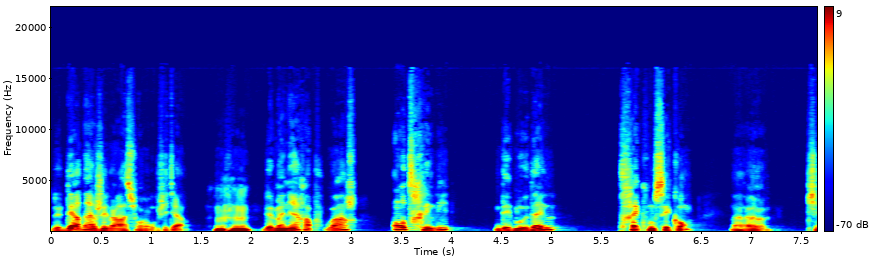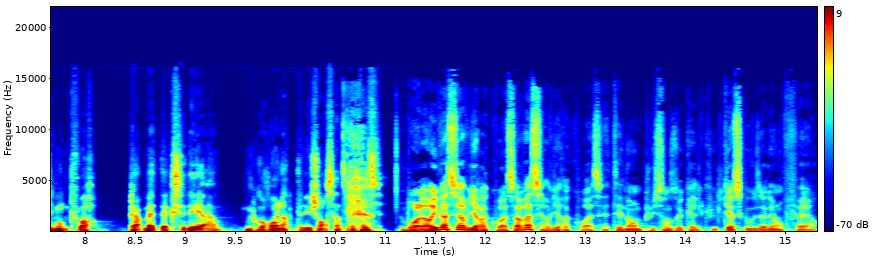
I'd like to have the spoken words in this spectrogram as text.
de dernière génération mm-hmm. de manière à pouvoir entraîner des modèles très conséquents euh, qui vont pouvoir permettre d'accéder à une grande intelligence artificielle. Bon, alors il va servir à quoi? Ça va servir à quoi cette énorme puissance de calcul? Qu'est-ce que vous allez en faire?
